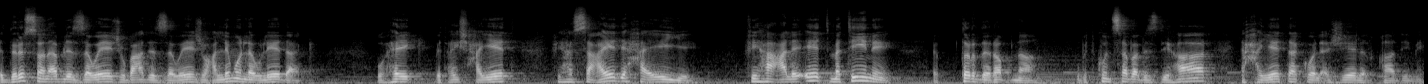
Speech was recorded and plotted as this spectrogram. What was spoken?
ادرسهم قبل الزواج وبعد الزواج وعلمهم لأولادك. وهيك بتعيش حياة فيها سعادة حقيقية فيها علاقات متينة بترضي ربنا وبتكون سبب ازدهار لحياتك والأجيال القادمة.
